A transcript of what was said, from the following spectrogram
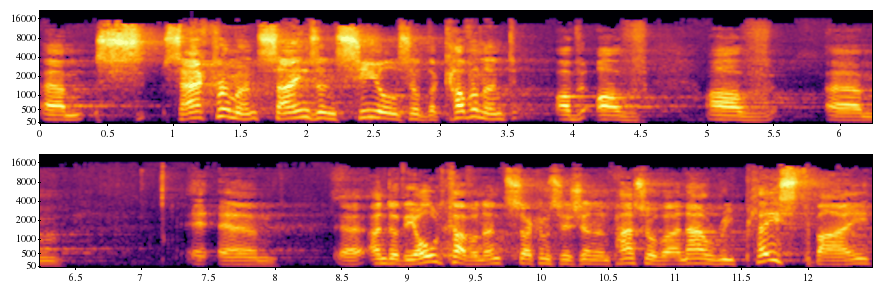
um, sacraments, signs and seals of the covenant of, of, of um, um, uh, under the old covenant, circumcision and Passover, are now replaced by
